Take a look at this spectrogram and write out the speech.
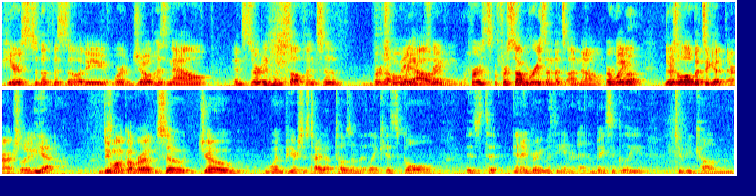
Pierce to the facility where Job has now inserted himself into virtual reality for for some reason that's unknown. Or wait, Well, there's a little bit to get there actually. yeah. Do you want to cover it? So Job, when Pierce is tied up, tells him that like his goal is to integrate with the internet and basically to become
